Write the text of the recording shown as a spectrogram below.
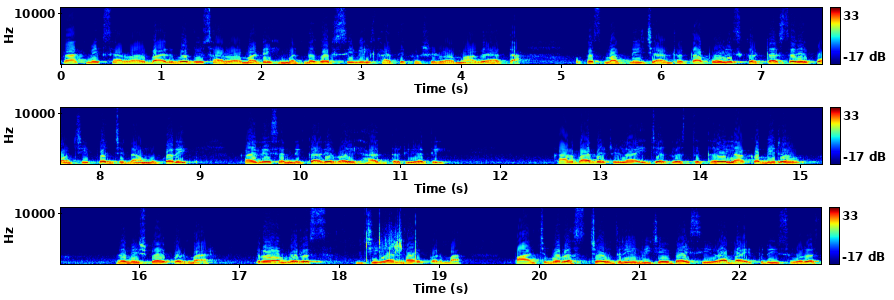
પ્રાથમિક સારવાર બાદ વધુ સારવાર માટે હિંમતનગર સિવિલ ખાતે ખસેડવામાં આવ્યા હતા. અકસ્માતની જાણ થતાં પોલીસ ઘટનાસ્થળે પહોંચી પંચનામું કરી કાયદેસરની કાર્યવાહી હાથ ધરી હતી. કારમાં બેઠેલા ઈજાગ્રસ્ત થયેલા કબીર, રમેશભાઈ પરમાર, ત્રણ વર્ષ જીયાનભાઈ પરમાર, પાંચ વર્ષ ચૌધરી વિજયભાઈ શિવાભાઈ, ત્રીસ વર્ષ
